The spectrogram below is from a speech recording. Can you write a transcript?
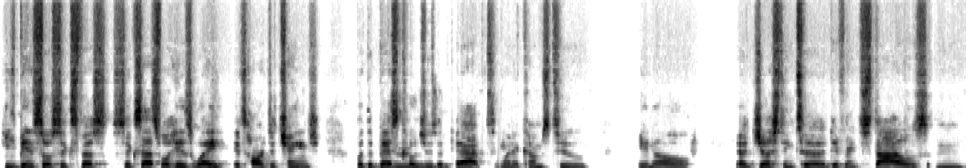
he's been so success, successful his way. It's hard to change, but the best coaches adapt when it comes to you know adjusting to different styles and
